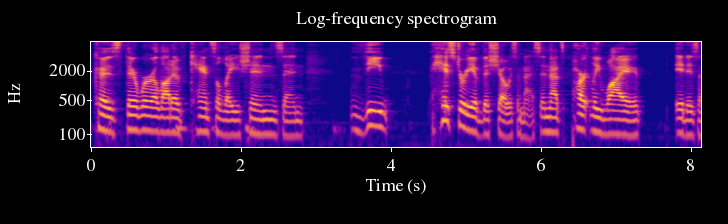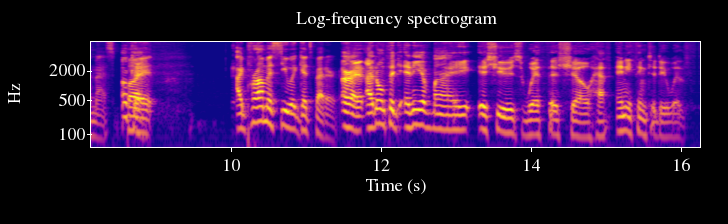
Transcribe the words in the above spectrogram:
because there were a lot of cancellations and the history of the show is a mess, and that's partly why it is a mess. Okay. But I promise you, it gets better. All right, I don't think any of my issues with this show have anything to do with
